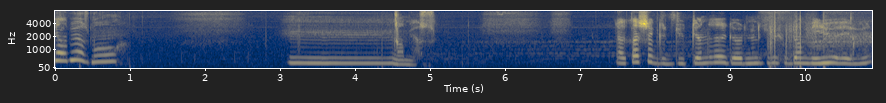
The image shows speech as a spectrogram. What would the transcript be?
Alıyoruz mu? Hmm, almıyoruz. Arkadaşlar dü- dükkanda da gördüğünüz gibi şuradan veriyor her gün.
